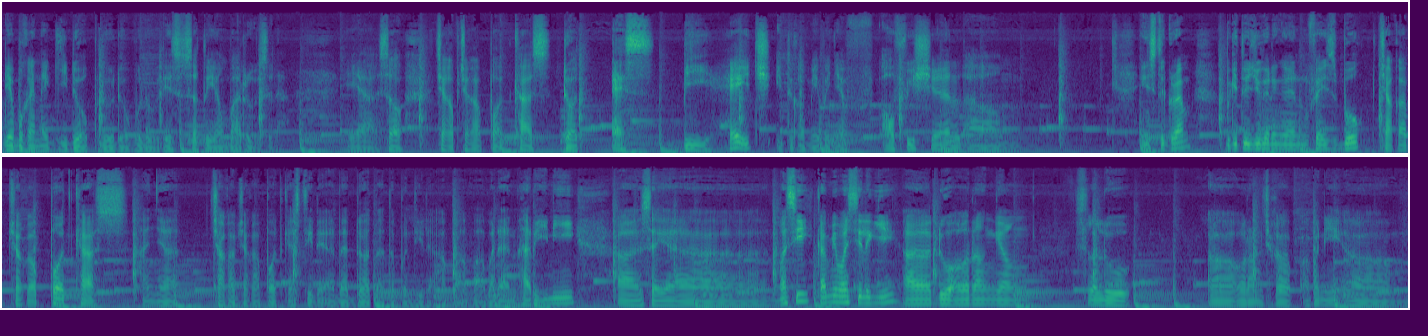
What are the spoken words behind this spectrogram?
Dia bukan lagi 2020, dia sesuatu yang baru sudah. Ya, yeah, so cakap-cakap-podcast.sbh itu kami punya official um, Instagram Begitu juga dengan Facebook Cakap-cakap podcast Hanya cakap-cakap podcast Tidak ada dot ataupun tidak apa-apa Dan hari ini uh, Saya Masih Kami masih lagi uh, Dua orang yang Selalu uh, Orang cakap Apa ni um,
